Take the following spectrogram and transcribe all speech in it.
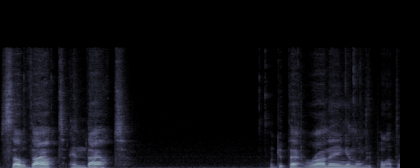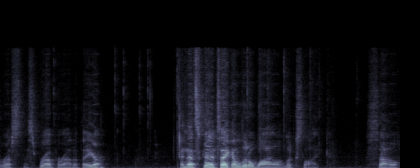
So that and that We'll get that running and then we pull out the rest of this rubber out of there. And that's going to take a little while, it looks like. So,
